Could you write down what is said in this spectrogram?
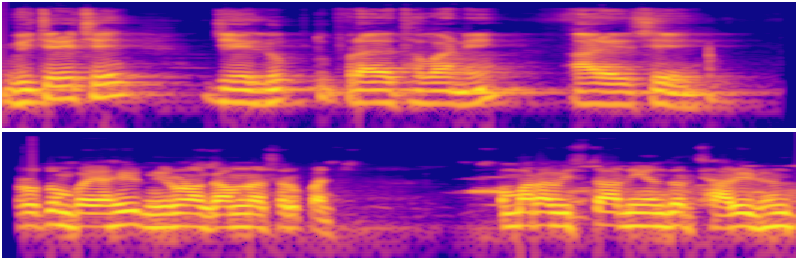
વિચરે છે જે લુપ્તપ્રાય થવાને આરે છે. રોતમભાઈ આહિર, નિરોણા ગામના સરપંચ. અમારા વિસ્તારની અંદર છારીઢંઢ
